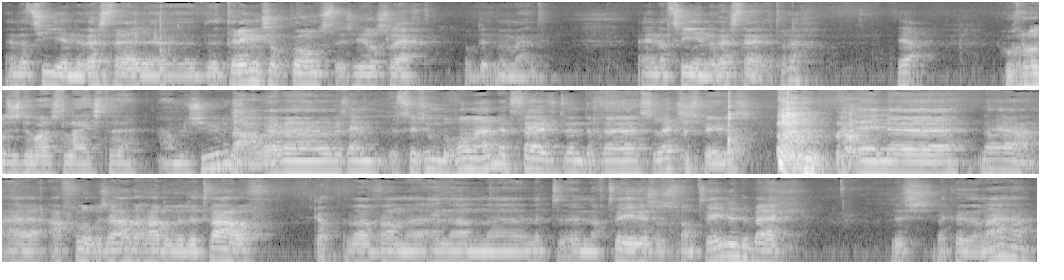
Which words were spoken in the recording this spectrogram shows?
En dat zie je in de wedstrijden. De trainingsopkomst is heel slecht op dit moment. En dat zie je in de wedstrijden terug. Ja. Hoe groot is de waslijst eh, aan blessures? Nou, we, hebben, we zijn het seizoen begonnen hè, met 25 eh, selectiespelers. en eh, nou ja, eh, afgelopen zaterdag hadden we er 12. Ja. Waarvan, eh, en dan eh, met nog twee wissels van tweede erbij. Dus daar kun je wel nagaan.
